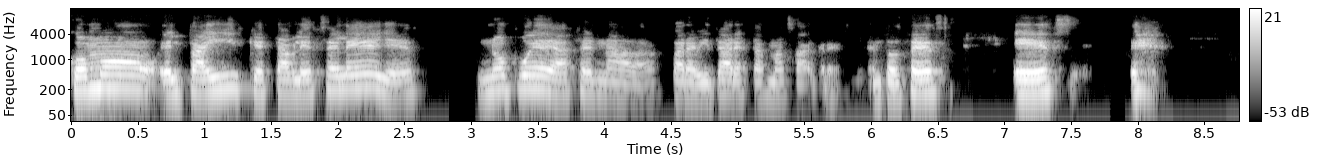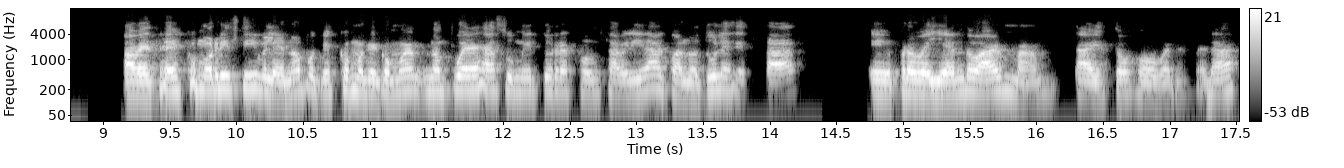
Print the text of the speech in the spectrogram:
cómo el país que establece leyes no puede hacer nada para evitar estas masacres. Entonces, es, a veces es como risible, ¿no? Porque es como que como no puedes asumir tu responsabilidad cuando tú les estás eh, proveyendo armas a estos jóvenes, ¿verdad?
